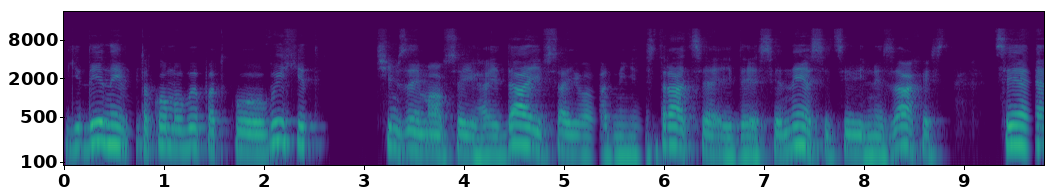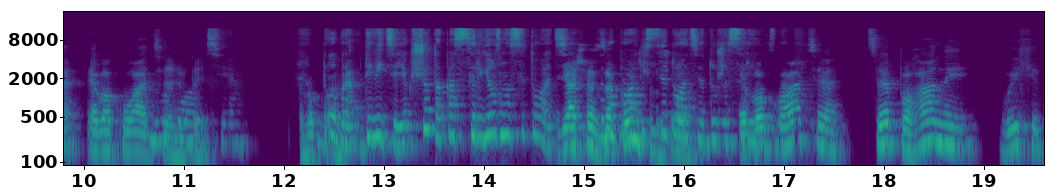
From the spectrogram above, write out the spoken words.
єдиний в такому випадку вихід, чим займався і Гайдай, і вся його адміністрація, і ДСНС, і цивільний захист, це евакуація людей. Евакуація. Евакуація. Добре, дивіться, якщо така серйозна ситуація, Я ще закончу, що ситуація дуже серйозна. Евакуація це поганий вихід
